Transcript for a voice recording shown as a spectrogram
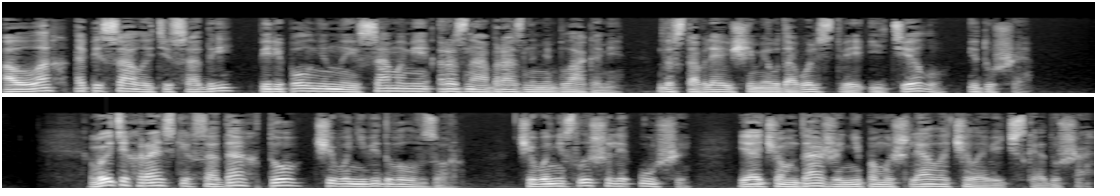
Аллах описал эти сады, переполненные самыми разнообразными благами, доставляющими удовольствие и телу, и душе. В этих райских садах то, чего не видывал взор, чего не слышали уши – и о чем даже не помышляла человеческая душа.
